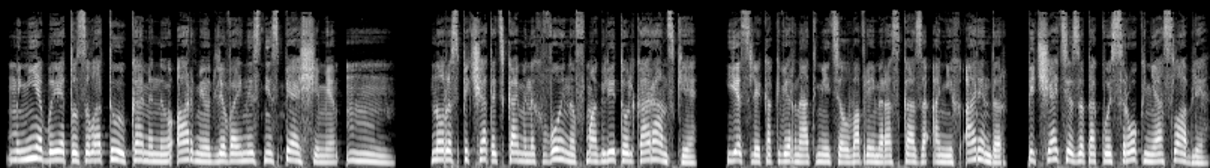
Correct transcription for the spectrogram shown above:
Мне бы эту золотую каменную армию для войны с неспящими, м Но распечатать каменных воинов могли только аранские, если, как верно отметил во время рассказа о них Арендер, печати за такой срок не ослабли.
